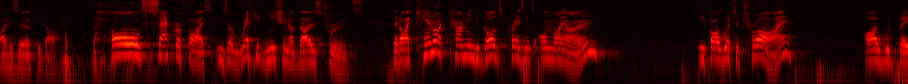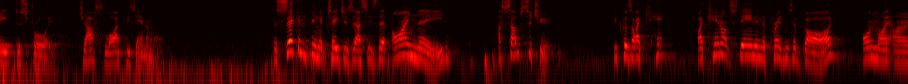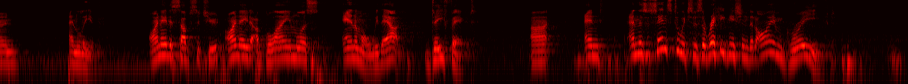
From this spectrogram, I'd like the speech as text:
I deserve to die. The whole sacrifice is a recognition of those truths that I cannot come into God's presence on my own. If I were to try, I would be destroyed, just like this animal. The second thing it teaches us is that I need a substitute because I, can, I cannot stand in the presence of God on my own and live. I need a substitute. I need a blameless animal without defect. Uh, and, and there's a sense to which there's a recognition that I am grieved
